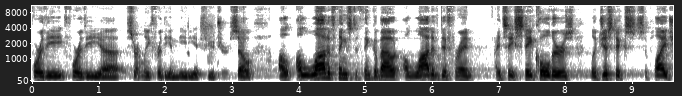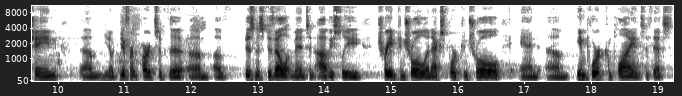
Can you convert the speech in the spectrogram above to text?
for the for the uh, certainly for the immediate future. So a, a, lot of things to think about, a lot of different, I'd say, stakeholders, logistics, supply chain, um, you know, different parts of the um, of business development, and obviously trade control and export control and um, import compliance if that's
